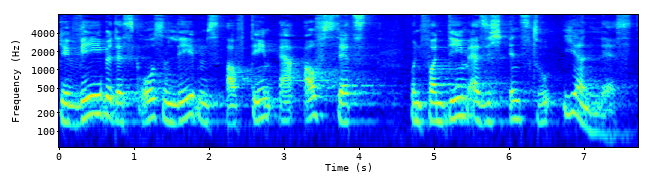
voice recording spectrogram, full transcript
Gewebe des großen Lebens, auf dem er aufsetzt und von dem er sich instruieren lässt.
